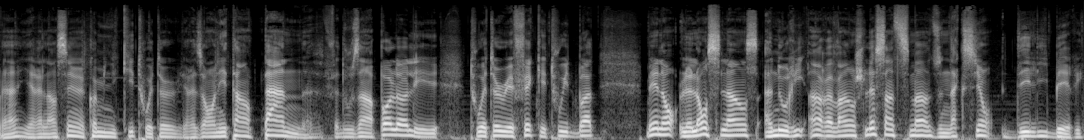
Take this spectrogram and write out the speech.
Hein? Il aurait lancé un communiqué Twitter. Il aurait dit On est en panne. Faites-vous-en pas, là, les Twitterific et Tweetbot. Mais non, le long silence a nourri en revanche le sentiment d'une action délibérée.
